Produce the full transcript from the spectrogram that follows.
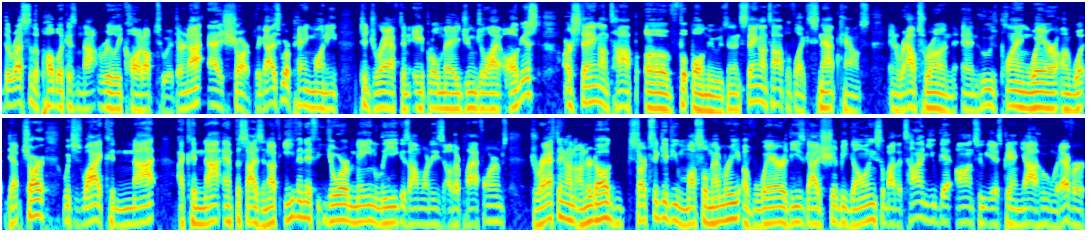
the rest of the public is not really caught up to it. They're not as sharp. The guys who are paying money to draft in April, May, June, July, August are staying on top of football news and staying on top of like snap counts and routes run and who's playing where on what depth chart, which is why I could not I could not emphasize enough. Even if your main league is on one of these other platforms, drafting on underdog starts to give you muscle memory of where these guys should be going. So by the time you get onto ESPN, Yahoo, whatever,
